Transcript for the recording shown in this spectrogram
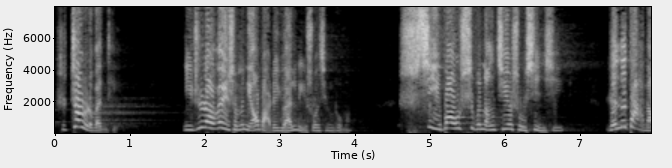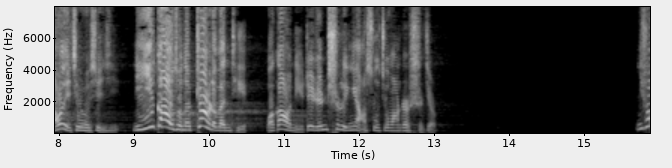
是这儿的问题。你知道为什么你要把这原理说清楚吗？细胞是不是能接受信息？人的大脑也接受信息，你一告诉他这儿的问题，我告诉你，这人吃了营养素就往这儿使劲儿。你说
